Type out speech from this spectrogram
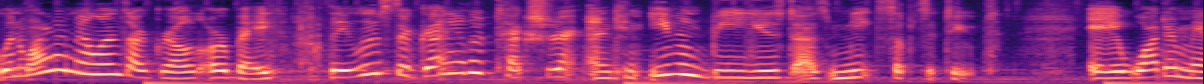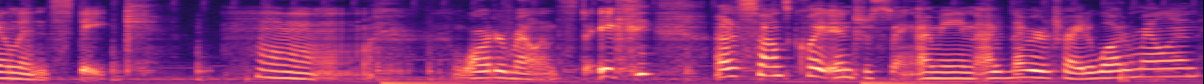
When watermelons are grilled or baked, they lose their granular texture and can even be used as meat substitute. A watermelon steak. Hmm, watermelon steak. that sounds quite interesting. I mean, I've never tried a watermelon.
